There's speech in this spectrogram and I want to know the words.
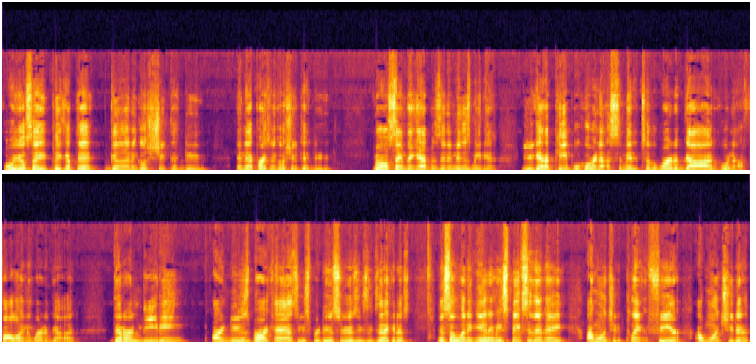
Or you'll say, pick up that gun and go shoot that dude. And that person go shoot that dude. Well, same thing happens in the news media. You got people who are not submitted to the Word of God, who are not following the Word of God, that are leading our news broadcasts, these producers, these executives. And so when the enemy speaks to them, hey, I want you to plant fear. I want you to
